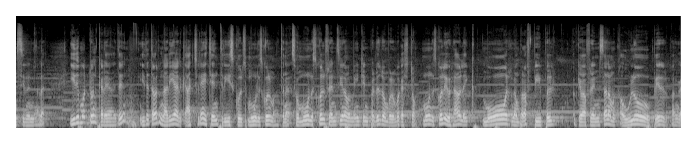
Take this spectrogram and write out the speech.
இன்சிடென்ட்னால இது மட்டும் கிடையாது. இதை தவிர நிறையா இருக்குது actually I change three schools மூணு ஸ்கூல் மாற்றினேன் ஸோ மூணு ஸ்கூல் ஃப்ரெண்ட்ஸையும் நம்ம மெயின்டைன் பண்ணுறது ரொம்ப ரொம்ப கஷ்டம். மூணு school you have like more number of people ஓகேவா ஃப்ரெண்ட்ஸாக நமக்கு அவ்வளோ பேர் இருப்பாங்க.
